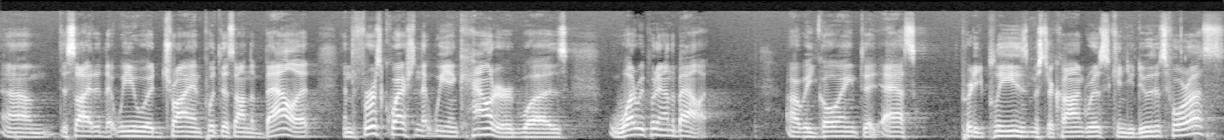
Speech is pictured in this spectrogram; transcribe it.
um, decided that we would try and put this on the ballot. And the first question that we encountered was, what are we putting on the ballot? Are we going to ask, pretty please, Mr. Congress, can you do this for us?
